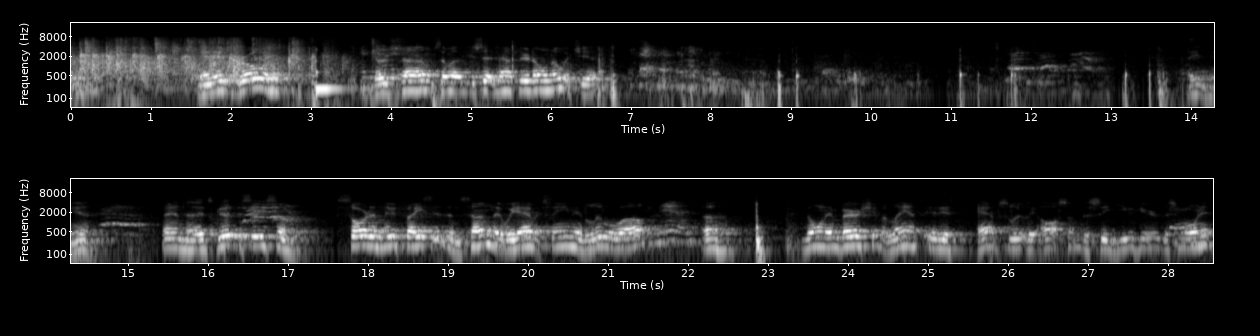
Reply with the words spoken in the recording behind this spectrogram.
And it's growing. There's some, some of you sitting out there don't know it yet. Amen. And uh, it's good to see some sort of new faces and some that we haven't seen in a little while. Amen. Uh, don't want to embarrass you, but Lance, it is absolutely awesome to see you here this morning.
